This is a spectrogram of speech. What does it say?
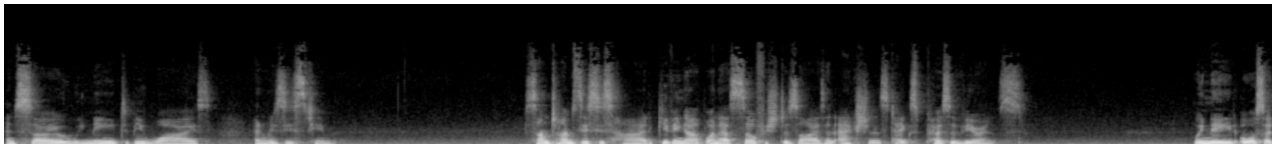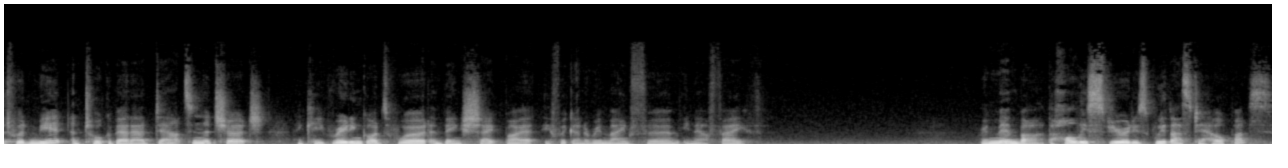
And so we need to be wise and resist him. Sometimes this is hard. Giving up on our selfish desires and actions takes perseverance. We need also to admit and talk about our doubts in the church and keep reading God's word and being shaped by it if we're going to remain firm in our faith. Remember, the Holy Spirit is with us to help us.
